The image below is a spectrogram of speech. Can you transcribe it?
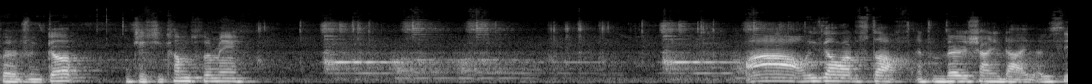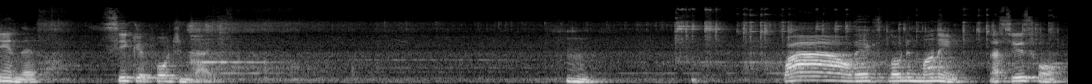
Better drink up in case she comes for me. Wow, he's got a lot of stuff and some very shiny dice. Are you seeing this? Secret fortune dice. Hmm. Wow, they explode in money. That's useful.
